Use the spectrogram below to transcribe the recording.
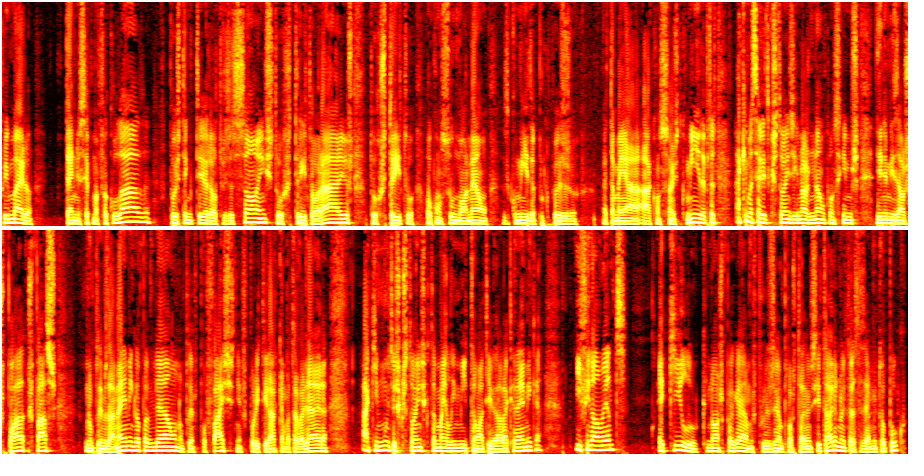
primeiro tenho sempre uma faculdade, depois tenho que ter autorizações, estou restrito a horários, estou restrito ao consumo ou não de comida, porque depois eh, também há, há concessões de comida. Portanto, há aqui uma série de questões e nós não conseguimos dinamizar os, os passos. Não podemos dar naming ao pavilhão, não podemos pôr faixas, tínhamos que pôr e tirar, que é uma trabalheira. Há aqui muitas questões que também limitam a atividade académica e, finalmente, aquilo que nós pagamos, por exemplo, ao Estado Universitário, não interessa se é muito ou pouco,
